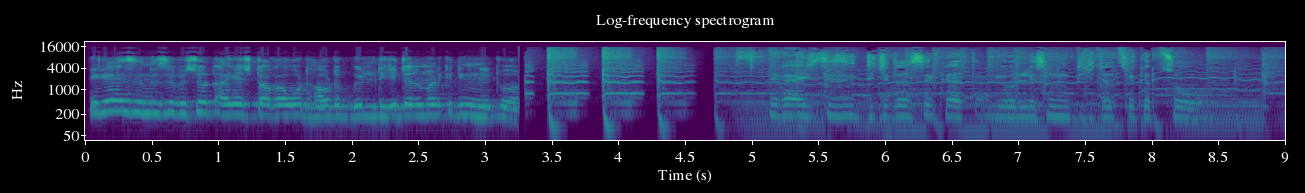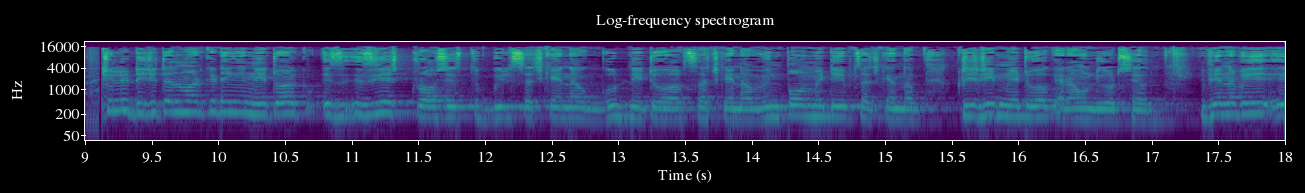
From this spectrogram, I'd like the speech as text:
Hey guys, in this episode, I just talk about how to build digital marketing network. Hey guys, this is Digital Sikat and you're listening to Digital Sikat Show. Actually, digital marketing and network is easiest process to build such kind of good network, such kind of informative, such kind of creative network around yourself. If you're gonna be uh,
